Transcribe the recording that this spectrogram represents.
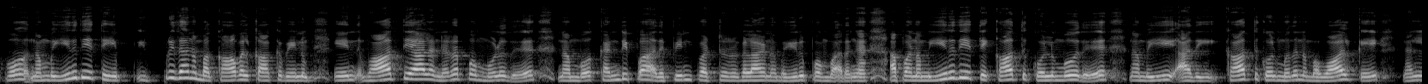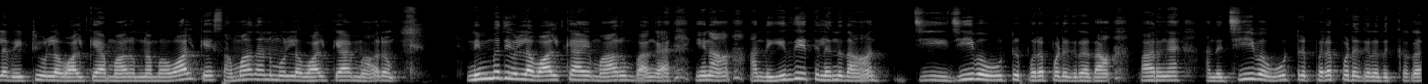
அப்போது நம்ம இருதயத்தை இப்படி தான் நம்ம காவல் காக்க வேண்டும். என் வார்த்தையால் நிரப்பும் பொழுது நம்ம கண்டிப்பாக அதை பின்பற்றுகளாக நம்ம இருப்போம் பாருங்க. அப்போ நம்ம இருதயத்தை காத்து கொள்ளும்போது நம்ம இ- அதை காத்து கொள்ளும்போது நம்ம வாழ்க்கை நல்ல வெற்றியுள்ள வாழ்க்கையாக மாறும். நம்ம வாழ்க்கை சமாதானம் உள்ள வாழ்க்கையாக மாறும். நிம்மதியுள்ள வாழ்க்கையாக மாறும்பாங்க. ஏன்னா அந்த இருதயத்திலேருந்து தான் ஜீ ஜீவ ஊற்று புறப்படுகிறதாம். பாருங்க அந்த ஜீவ ஊற்று புறப்படுகிறதுக்கு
